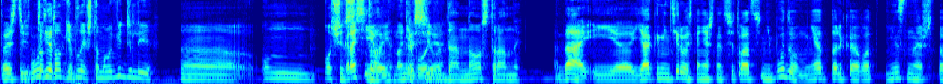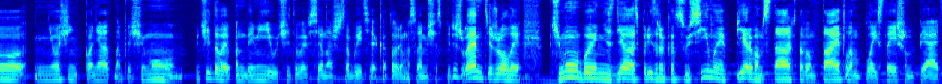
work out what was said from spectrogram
То есть и тот- будет... тот, геймплей, что мы увидели, он очень Красивый, странный. но не Красивый, более. да, но странный. Да, и э, я комментировать, конечно, эту ситуацию не буду. Мне только вот единственное, что не очень понятно, почему, учитывая пандемию, учитывая все наши события, которые мы с вами сейчас переживаем, тяжелые, почему бы не сделать Призрака Цусимы первым стартовым тайтлом PlayStation 5?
